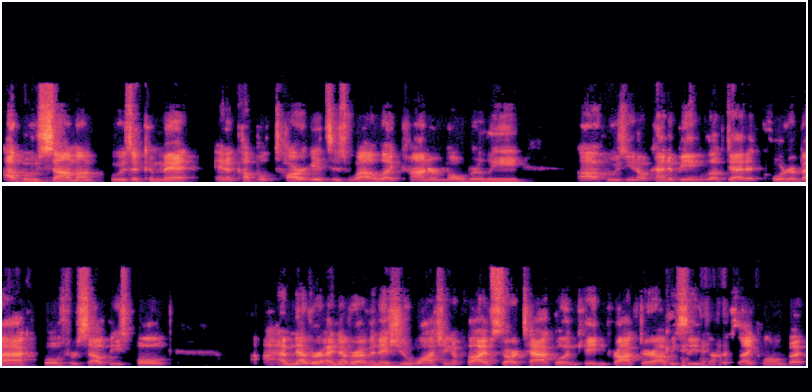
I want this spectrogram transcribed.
Abu Sama, who is a commit, and a couple targets as well, like Connor Moberly, uh, who's you know kind of being looked at at quarterback, both for Southeast Polk. I'm never, I never have an issue watching a five-star tackle in Caden Proctor. Obviously, he's not a Cyclone, but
